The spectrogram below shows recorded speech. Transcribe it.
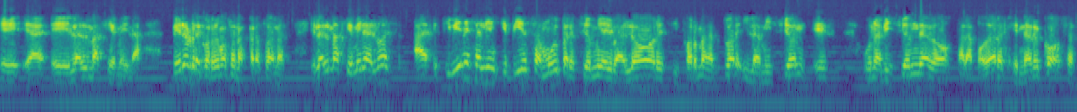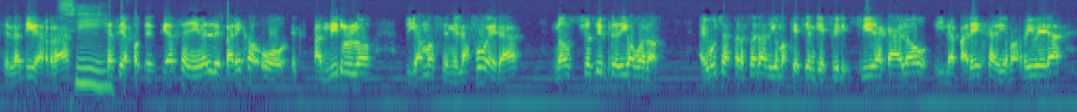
eh, el alma gemela. Pero recordemos a las personas, el alma gemela no es, si bien es alguien que piensa muy parecido a mí, hay valores y formas de actuar y la misión es una visión de a dos para poder generar cosas en la Tierra, ya sea potenciarse a nivel de pareja o expandirlo, digamos, en el afuera. No, yo siempre digo, bueno, hay muchas personas, digamos, que decían que Frida Kahlo y la pareja, digamos, Rivera,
